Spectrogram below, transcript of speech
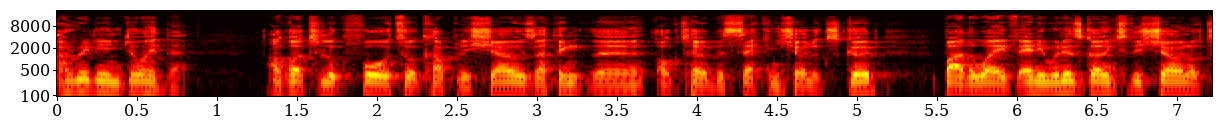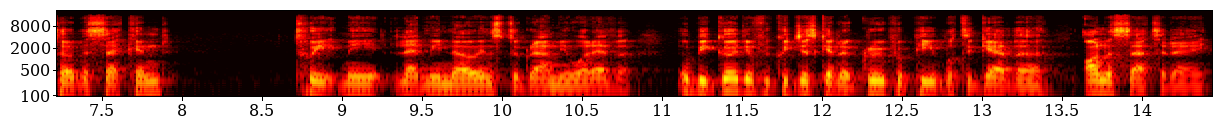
I really enjoyed that. I got to look forward to a couple of shows. I think the October 2nd show looks good. By the way, if anyone is going to the show on October 2nd, tweet me, let me know, Instagram me, whatever. It would be good if we could just get a group of people together on a Saturday,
